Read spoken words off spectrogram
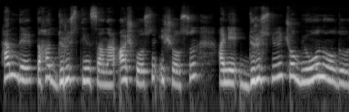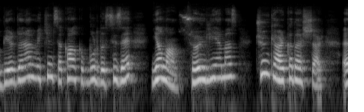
hem de daha dürüst insanlar aşk olsun iş olsun hani dürüstlüğün çok yoğun olduğu bir dönem ve kimse kalkıp burada size yalan söyleyemez. Çünkü arkadaşlar e,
